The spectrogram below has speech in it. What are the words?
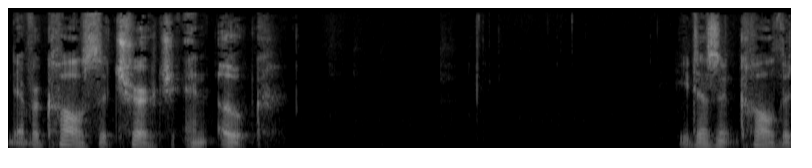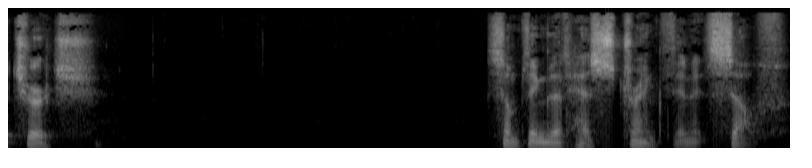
never calls the church an oak. He doesn't call the church something that has strength in itself.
